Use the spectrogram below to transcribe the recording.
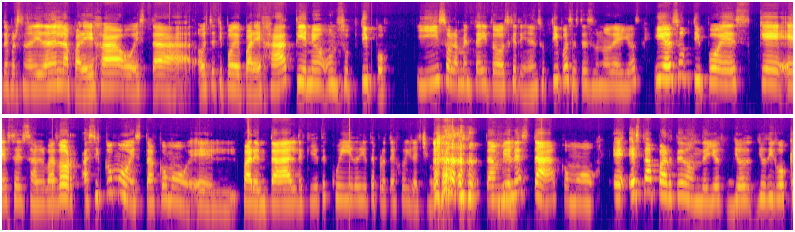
de, personalidad en la pareja o, esta, o este tipo de pareja tiene un subtipo y solamente hay dos que tienen subtipos, este es uno de ellos, y el subtipo es que es el salvador, así como está como el parental de que yo te cuido, yo te protejo y la chingada, también está como eh, esta parte donde yo, yo, yo digo, ok,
